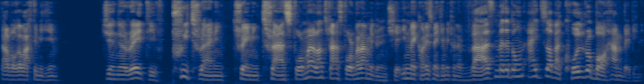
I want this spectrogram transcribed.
در واقع وقتی میگیم Generative Pre-Training Training Transformer الان transformer هم می‌دونین چیه. این مکانیزمه که می‌تونه وزن بده به اون اجزا و کل رو با هم ببینه.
